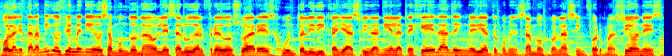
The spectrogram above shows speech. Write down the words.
Hola, ¿qué tal amigos? Bienvenidos a Mundo Now. Les saluda Alfredo Suárez junto a Lidy Callazo y Daniela Tejeda. De inmediato comenzamos con las informaciones.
